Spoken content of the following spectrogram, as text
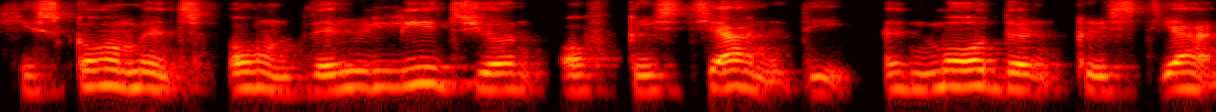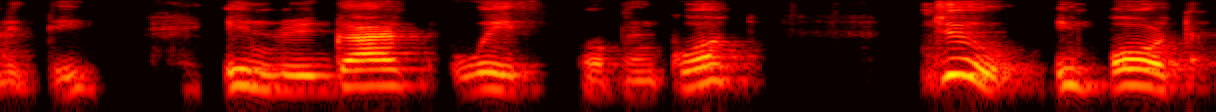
his comments on the religion of Christianity and modern Christianity in regard with, open quote, two important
